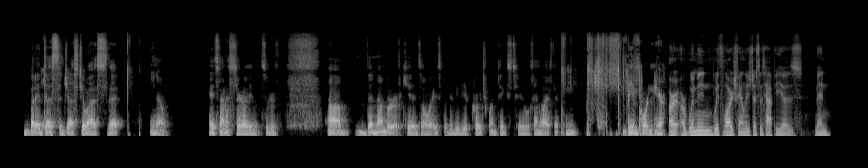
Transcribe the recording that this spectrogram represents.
but it does suggest to us that, you know, it's not necessarily sort of um, the number of kids always, but maybe the approach one takes to family life that can be important here. Are, are women with large families just as happy as men?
